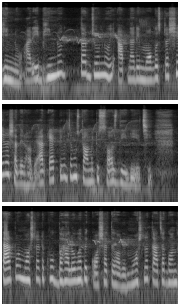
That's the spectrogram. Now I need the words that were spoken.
ভিন্ন। আর এই ভিন্নতার জন্যই আপনার এই মগজটা সেরা স্বাদের হবে। আর এক টেবিল চামচ টমেটো সস দিয়ে দিয়েছি। তারপর মশলাটা খুব ভালোভাবে কষাতে হবে। মশলার কাঁচা গন্ধ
